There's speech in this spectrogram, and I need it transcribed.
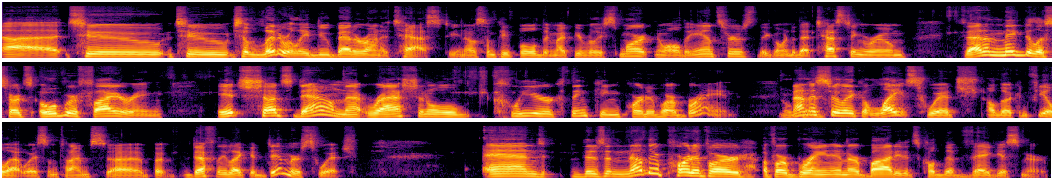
uh, to to to literally do better on a test. You know, some people they might be really smart, know all the answers. They go into that testing room, that amygdala starts overfiring, it shuts down that rational, clear thinking part of our brain. Okay. Not necessarily like a light switch, although it can feel that way sometimes, uh, but definitely like a dimmer switch. And there's another part of our of our brain and our body that's called the vagus nerve.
